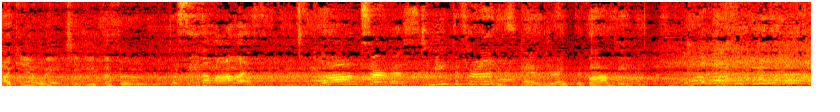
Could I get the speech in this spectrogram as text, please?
I can't wait to eat the food. To see the llamas. Long service. To meet the friends. And drink the coffee.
